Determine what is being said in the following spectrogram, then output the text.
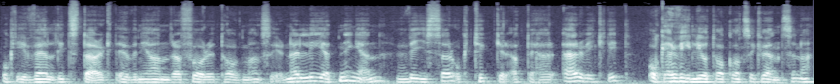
och det är väldigt starkt även i andra företag man ser. När ledningen visar och tycker att det här är viktigt och är villig att ta konsekvenserna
